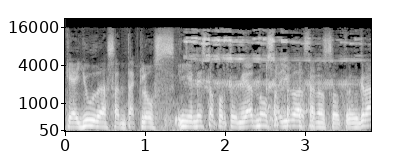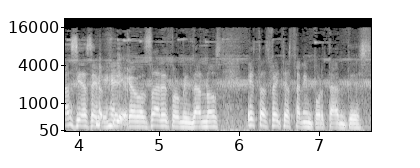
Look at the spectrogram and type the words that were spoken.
que ayuda a Santa Claus y en esta oportunidad nos ayudas a nosotros. Gracias, Angélica González, por brindarnos estas fechas tan importantes.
